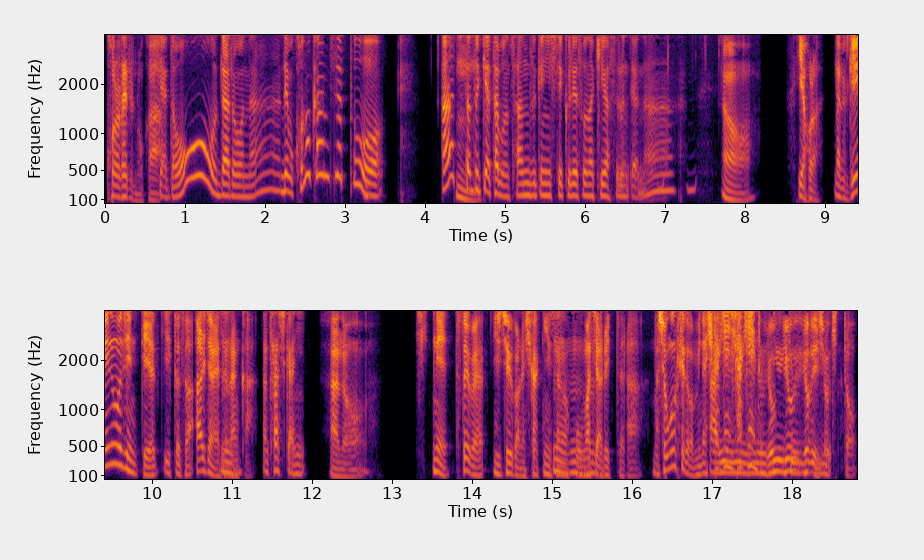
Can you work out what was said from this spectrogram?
来られるのかいや、、どうだろうな。でもこの感じだと、会った時は多分さん付けにしてくれそうな気がするんだよな。ああいやほら、なんか芸能人って言ったとあるじゃないですか、うんなんか。あ確かに。あの、ひね、例えば YouTuber のヒカキンさんがこうんうんううん街歩いてたら、まあ小学生とかみんなヒカキンあヒカキンと呼ぶでしょ、きっと。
